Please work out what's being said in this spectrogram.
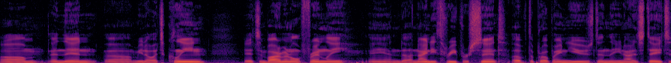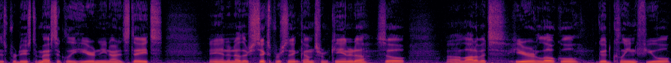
um, and then um, you know it's clean, it's environmental friendly, and uh, 93% of the propane used in the United States is produced domestically here in the United States, and another 6% comes from Canada. So uh, a lot of it's here, local, good, clean fuel.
